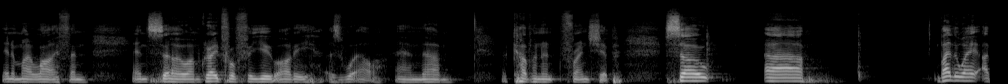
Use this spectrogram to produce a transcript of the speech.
into my life. And, and so I'm grateful for you, Audie, as well, and um, a covenant friendship. So, uh, by the way, I,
